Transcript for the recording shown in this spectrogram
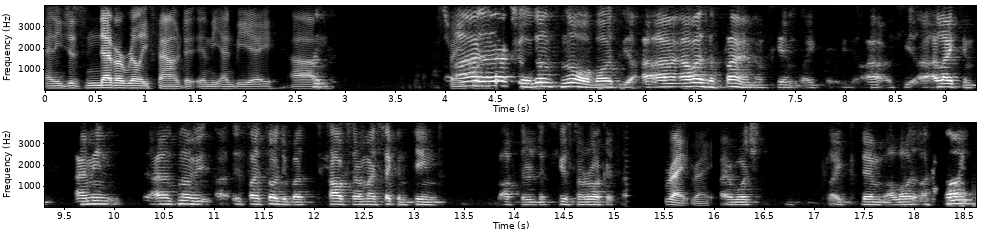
and he just never really found it in the NBA. Um, strange I, actually don't know about. I, I was a fan of him. Like, uh, he, I liked him. I mean, I don't know if I told you, but Hawks are my second team after the Houston Rockets. right, right. I watched like them a lot a ton.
